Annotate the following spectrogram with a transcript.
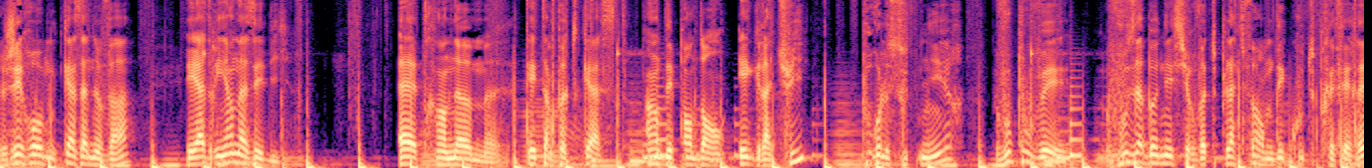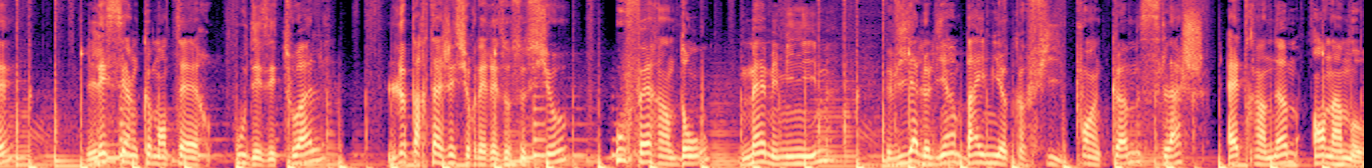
Jérôme Casanova et Adrien Nazelli. Être un homme est un podcast indépendant et gratuit. Pour le soutenir, vous pouvez vous abonner sur votre plateforme d'écoute préférée, laisser un commentaire ou des étoiles, le partager sur les réseaux sociaux ou faire un don, même minime, via le lien buymeacoffee.com slash être un homme en un mot.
